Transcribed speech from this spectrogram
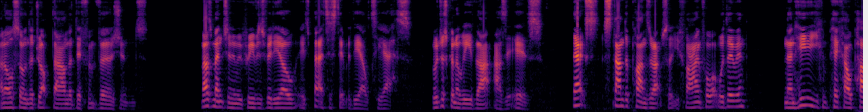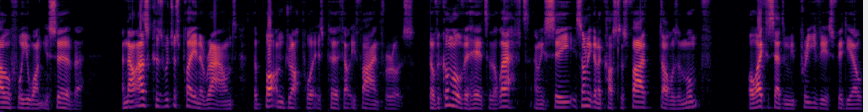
and also in the drop down the different versions. As mentioned in my previous video, it's better to stick with the LTS. We're just going to leave that as it is. Next, standard plans are absolutely fine for what we're doing. And then here you can pick how powerful you want your server. And now as because we're just playing around, the bottom droplet is perfectly fine for us. So if we come over here to the left and we see it's only going to cost us $5 a month. Or like I said in my previous video,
